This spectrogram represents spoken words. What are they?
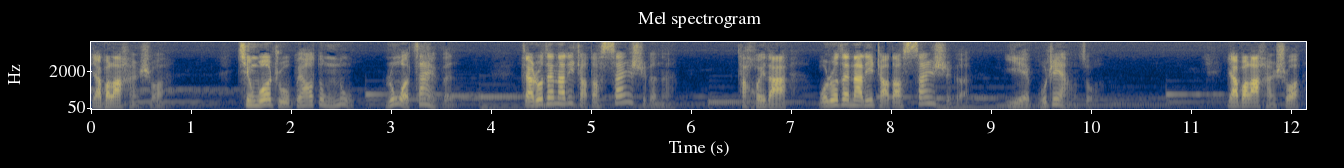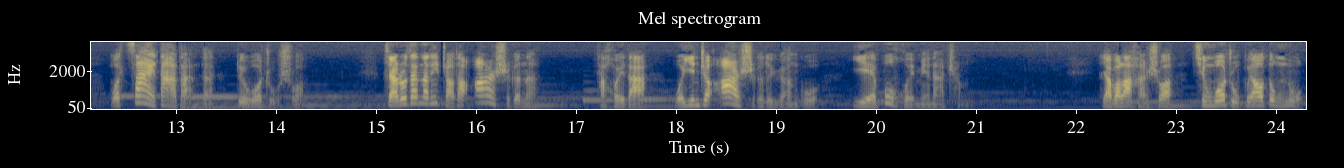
亚伯拉罕说：“请我主不要动怒，容我再问：假如在那里找到三十个呢？”他回答：“我若在那里找到三十个，也不这样做。”亚伯拉罕说：“我再大胆的对我主说，假如在那里找到二十个呢？”他回答：“我因这二十个的缘故，也不毁灭那城。”亚伯拉罕说：“请我主不要动怒，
